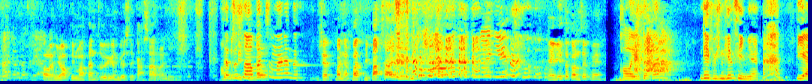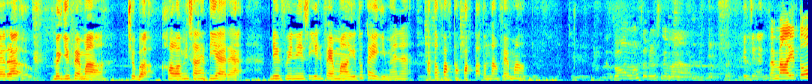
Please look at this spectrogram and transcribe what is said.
ada pasti ada. Kalau nyuapin makan tuh ya kan biasanya kasar anjing. Satu sahabat semana tuh? Set banyak banget dipaksa aja. Kayak gitu konsepnya. Kalau itu kan definisinya Tiara bagi Femal. Coba kalau misalnya Tiara definisiin Femal itu kayak gimana? Atau fakta-fakta tentang Femal? Gue ngomong serius nih mal. Kencengan. Femal itu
